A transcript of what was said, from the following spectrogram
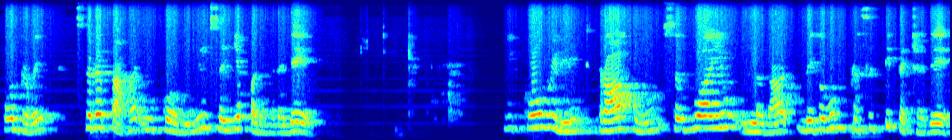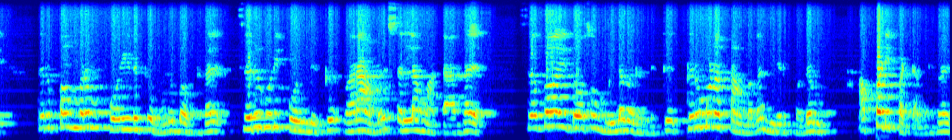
போன்றவை சிறப்பாக இக்கோவிலில் செய்யப்படுகிறது. இக்கோவிலில் ராகுவும் செவ்வாயும் உள்ளதால் மிகவும் பிரசித்தி பெற்றது. திருப்பம்பரம் கோயிலுக்கு வருபவர்கள் செருகுடி கோயிலுக்கு வராமல் செல்ல மாட்டார்கள். செவ்வாய் தோஷம் உள்ளவர்களுக்கு திருமண தாமதம் ஏற்படும். அப்படிப்பட்டவர்கள்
